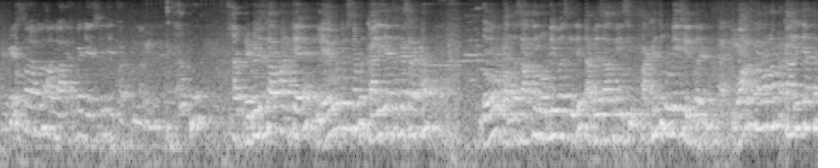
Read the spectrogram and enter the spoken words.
ప్రైవేట్ స్థలాల్లో వాళ్ళు ఆక్యుపై చేసి కట్టుకున్నారు. సార్ ప్రైవేట్ స్థలం అంటే లేఅవుట్ వేసినప్పుడు ఖాళీ చేస్తుంది సార్ అక్కడ? దో వంద శాతం రోడ్డు ఇవ్వాల్సింది డెబ్బై శాతం వేసి పక్క నుంచి రోడ్డు వేసి వెళ్ళిపోయారు. వాళ్ళ స్థలం ఉన్నప్పుడు ఖాళీ చేస్తారు.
